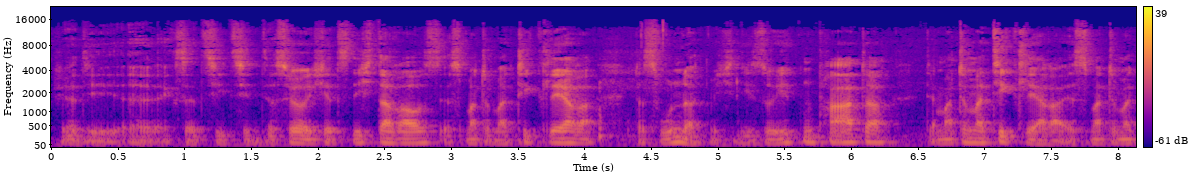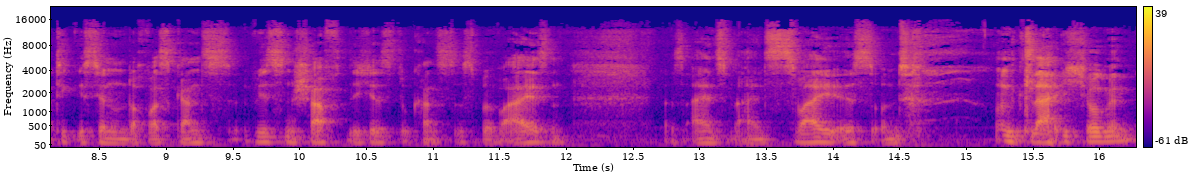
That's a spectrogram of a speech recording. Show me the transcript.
für die äh, Exerzitien. Das höre ich jetzt nicht daraus. Er ist Mathematiklehrer. Das wundert mich. Jesuitenpater, der Mathematiklehrer ist. Mathematik ist ja nun doch was ganz Wissenschaftliches. Du kannst es beweisen, dass 1 und 1 2 ist und, und Gleichungen,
